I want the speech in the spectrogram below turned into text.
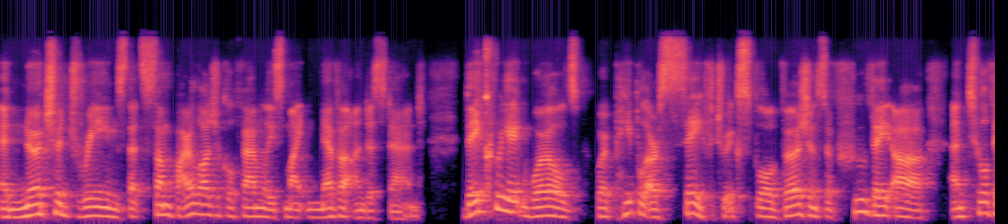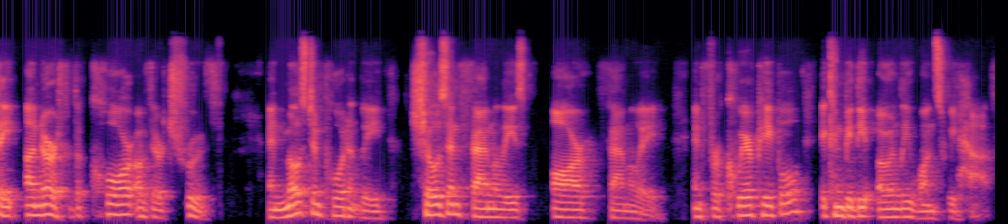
And nurture dreams that some biological families might never understand. They create worlds where people are safe to explore versions of who they are until they unearth the core of their truth. And most importantly, chosen families are family. And for queer people, it can be the only ones we have.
